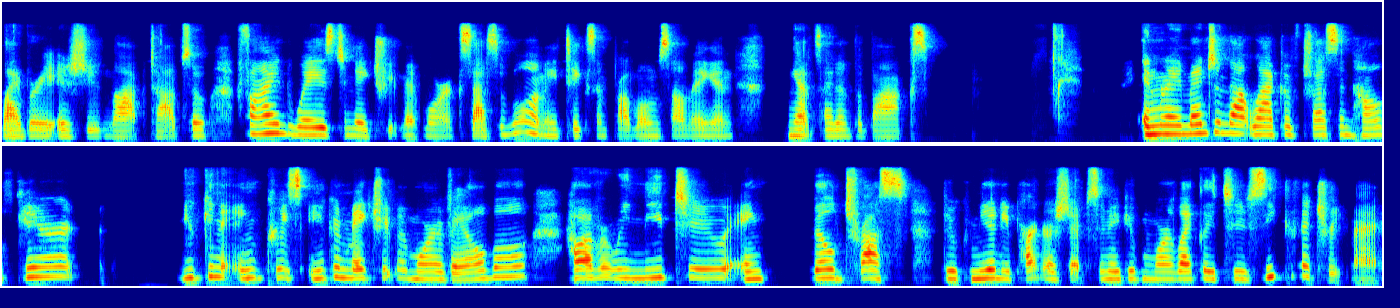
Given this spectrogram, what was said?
library issued laptop. So find ways to make treatment more accessible. It may take some problem solving and outside of the box. And when I mentioned that lack of trust in healthcare, you can increase, you can make treatment more available. However, we need to build trust through community partnerships and make people more likely to seek the treatment.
